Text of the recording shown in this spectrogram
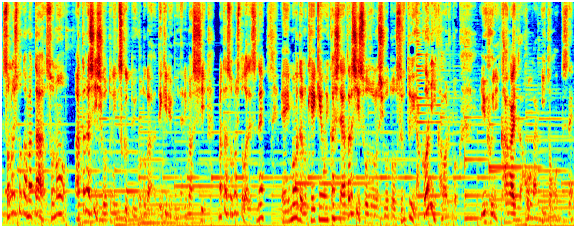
その人がまたその新しい仕事に就くということができるようになりますし、またその人がですね、今までの経験を生かして新しい創造の仕事をするという役割に変わるというふうに考えた方がいいと思うんですね。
